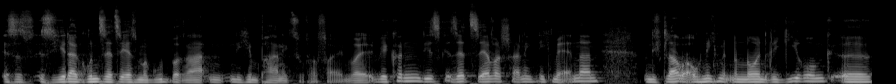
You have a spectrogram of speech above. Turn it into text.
ist, es, ist jeder grundsätzlich erstmal gut beraten, nicht in Panik zu verfallen, weil wir können dieses Gesetz sehr wahrscheinlich nicht mehr ändern und ich glaube auch nicht mit einer neuen Regierung äh,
